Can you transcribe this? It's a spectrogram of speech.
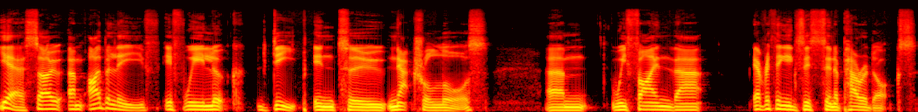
Yeah, so um, I believe if we look deep into natural laws, um, we find that everything exists in a paradox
